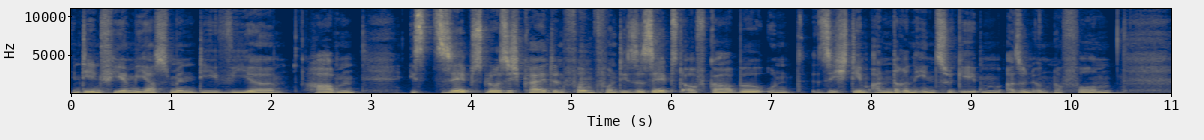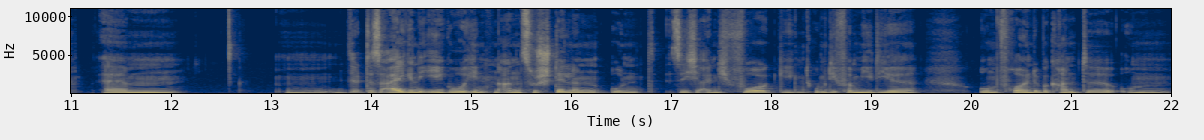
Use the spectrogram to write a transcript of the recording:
in den vier Miasmen, die wir haben, ist Selbstlosigkeit in Form von dieser Selbstaufgabe und sich dem anderen hinzugeben, also in irgendeiner Form ähm, das eigene Ego hinten anzustellen und sich eigentlich vorwiegend um die Familie, um Freunde, Bekannte, um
